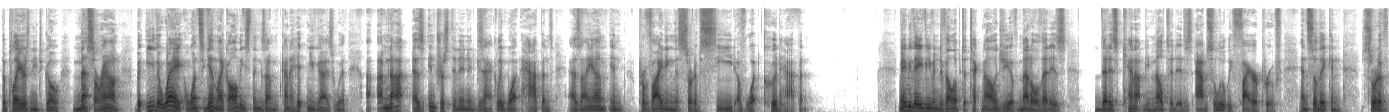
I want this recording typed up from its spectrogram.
the players need to go mess around. But either way, once again, like all these things I'm kind of hitting you guys with, I- I'm not as interested in exactly what happens as I am in providing this sort of seed of what could happen. Maybe they've even developed a technology of metal that is that is cannot be melted. It is absolutely fireproof, and so they can sort of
